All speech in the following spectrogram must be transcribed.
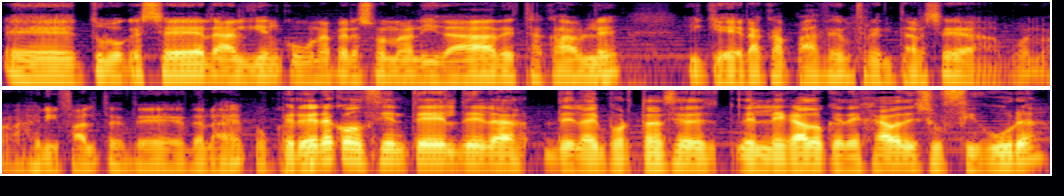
Eh, tuvo que ser alguien con una personalidad destacable y que era capaz de enfrentarse a, bueno, a gerifaltes de, la época. ¿Pero era consciente él de la, de la importancia del legado que dejaba, de su figura?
